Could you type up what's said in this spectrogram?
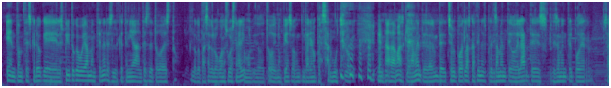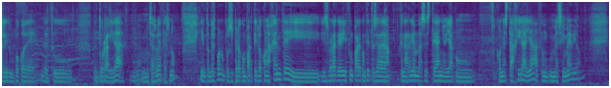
Entonces creo que el espíritu que voy a mantener es el que tenía antes de todo esto. Lo que pasa que luego cuando subo al escenario me olvido de todo y no pienso, intentaré no pensar mucho en, lo que- en nada más, claramente. De hecho, el poder de las canciones precisamente, o del arte, es precisamente el poder salir un poco de, de tu, de tu realidad, muchas veces, ¿no? Y entonces, bueno, pues espero compartirlo con la gente y, y es verdad que hice un par de conciertos ya en Arriondas este año ya con, con esta gira ya, hace un mes y medio.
